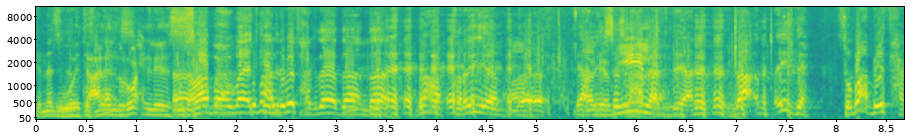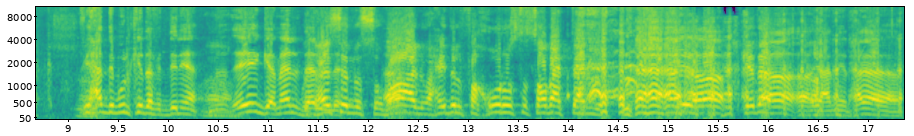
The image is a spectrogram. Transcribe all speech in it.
كان نازل ينقذ وتعالى. نروح صابعه لصابع بقت الصباع كده اللي بيضحك ده ده ده ده عبقريه ده يعني آه، أستاذ يعني ده إيه ده؟ صباع بيضحك. في حد بيقول كده في الدنيا؟ إيه الجمال ده؟ تحس إن الصباع الوحيد الفخور وسط الصابع التانية أيوه. آه، كده؟ آه آه، يعني الحقيقة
